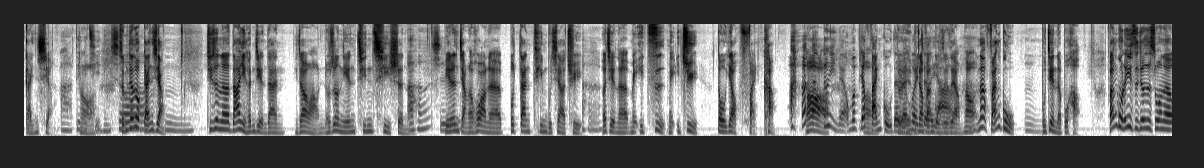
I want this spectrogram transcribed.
感想啊。对不起，您说什么叫做感想？嗯，其实呢答案也很简单，你知道吗？有时候年轻气盛啊，别人讲的话呢，不但听不下去，而且呢每一字每一句都要反抗。啊，对呢，我们比较反骨的人会比较反骨是这样。好，那反骨，嗯，不见得不好。反骨的意思就是说呢，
